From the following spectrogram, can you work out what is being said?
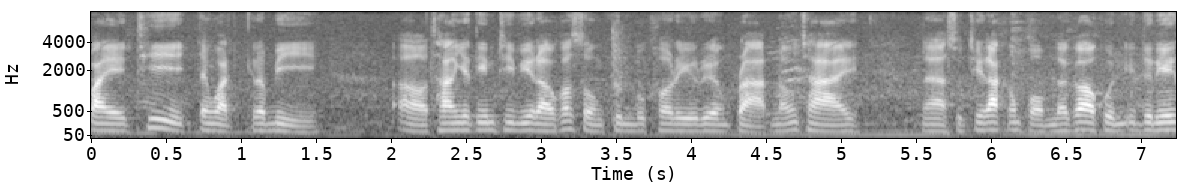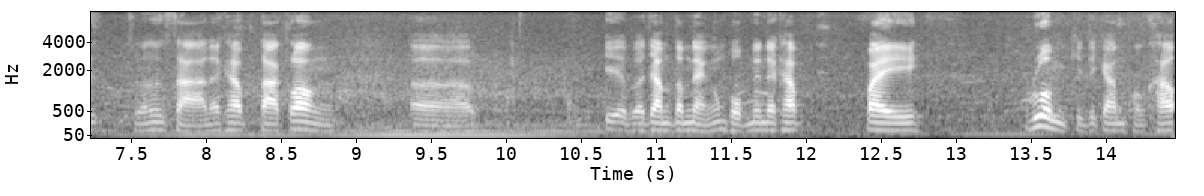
ไปที่จังหวัดกระบี่ทางยาติมทีวีเราก็ส่งคุณบุคอรีเรืองปราดน้องชายนะสุดที่รักของผม แล้วก็คุณอิตริสนทรศึกษานะครับ ตากล้องออ ประจำตำแหน่งของผมเนี่ยนะครับ ไปร่วมกิจกรรมของเขา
